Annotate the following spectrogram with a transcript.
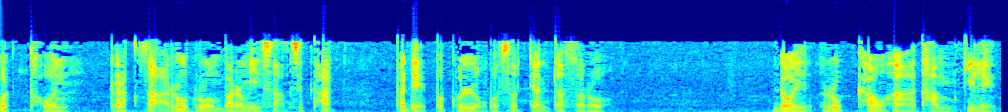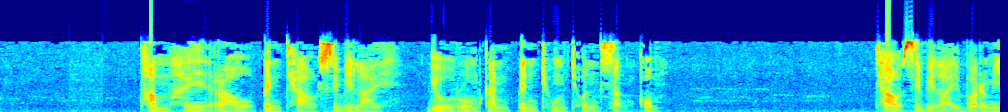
อดทน รักษารวบรวมบารมีสามสิบทัศพระเดชพระคุณหลวงพ่อสดจันทสโร โดยรุกเข้าหาธรรมกิเลสทำให้เราเป็นชาวสิวิไลอยู่รวมกันเป็นชุมชนสังคม ชาวสิวิไลบารมี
